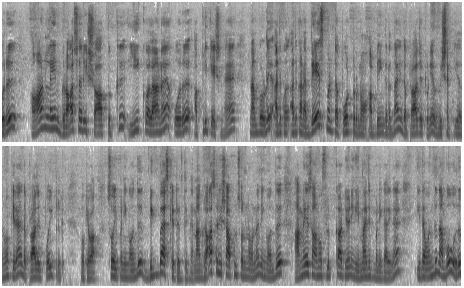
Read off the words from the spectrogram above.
ஒரு ஆன்லைன் கிராசரி ஷாப்புக்கு ஈக்குவலான ஒரு அப்ளிகேஷனை நம்மளுடைய அதுக்கு அதுக்கான பேஸ்மெண்ட்டை போட்டுடணும் அப்படிங்கிறது தான் இந்த ப்ராஜெக்ட்டுடைய விஷன் இதை நோக்கி தான் இந்த ப்ராஜெக்ட் போயிட்டுருக்கு. ஓகேவா ஸோ இப்போ நீங்கள் வந்து பிக் பேஸ்கெட் எடுத்துங்க. நான் கிராசரி ஷாப்னு சொன்னோடனே நீங்கள் வந்து அமேசானோ ஃப்ளிப்கார்ட்டையோ நீங்கள் இமேஜின் பண்ணிக்காதீங்க. இதை வந்து நம்ம ஒரு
